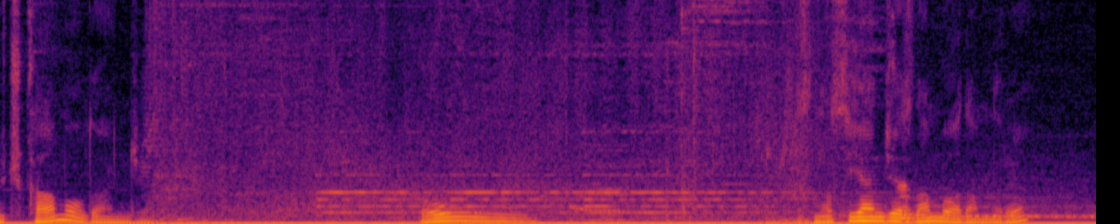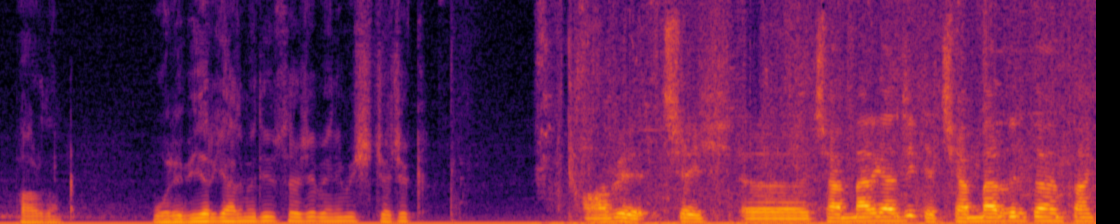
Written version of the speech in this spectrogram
3K mı oldu anca? Oo. Biz nasıl yeneceğiz lan bu adamları? Pardon. Volibear gelmediği sürece benim iş cacık. Abi şey e, çember gelecek ya çemberde bir tane tank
